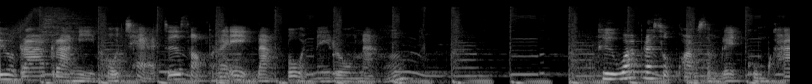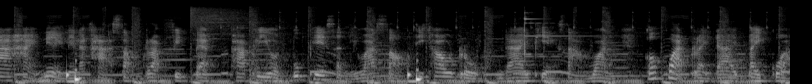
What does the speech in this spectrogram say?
เบลล่าราณีโพสแฉเจอสองพระเอกดังป่วนในโรงหนัง ถือว่าประสบความสำเร็จคุ้มค่าหายเหนื่อยเลยนะคะสำหรับฟีดแบ็กภาพยนตร์บุพเพสันนิวาส 2 ที่เข้าโรงได้เพียง 3 วัน ก็กวาดรายได้ไปกว่า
